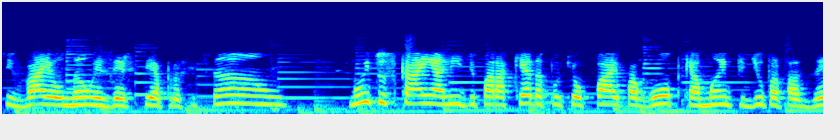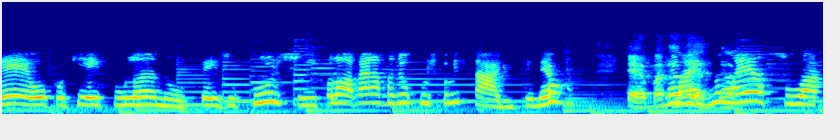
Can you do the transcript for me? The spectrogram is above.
se vai ou não exercer a profissão, Muitos caem ali de paraquedas porque o pai pagou, porque a mãe pediu para fazer, ou porque fulano fez o curso e falou, oh, vai lá fazer o curso comissário, entendeu? É, mas, mas verdade, não é a sua...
